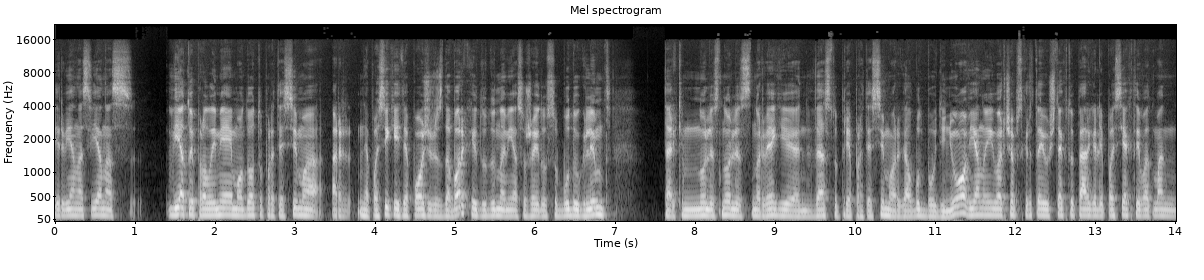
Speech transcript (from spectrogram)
ir 1-1 vietoj pralaimėjimo duotų pratesimą, ar nepasikeitė požiūris dabar, kai 2-2 namie sužaidų su Būdu Glimt, tarkim 0-0 Norvegijoje vestų prie pratesimo ir galbūt baudinių, o vieno įvarčio apskritai užtektų pergalį pasiekti, vat man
